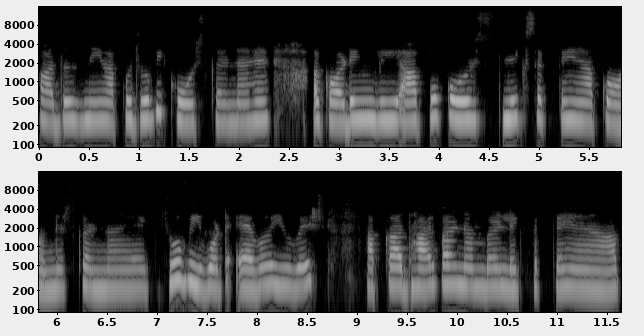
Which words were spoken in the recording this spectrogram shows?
फादर्स नेम आपको जो भी कोर्स करना है अकॉर्डिंगली आप वो कोर्स लिख सकते हैं, आपको ऑनर्स करना है। जो भी वॉट एवर यू विश आपका आधार कार्ड नंबर लिख सकते हैं आप।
